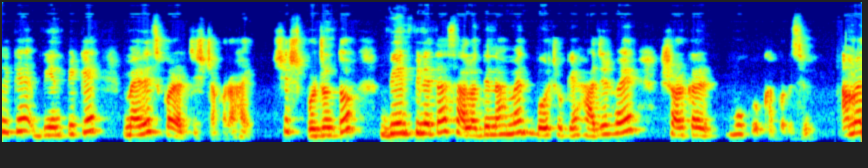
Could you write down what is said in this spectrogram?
থেকে বিএনপিকে ম্যানেজ করার চেষ্টা করা হয়। শেষ পর্যন্ত বিএনপি নেতা সালাউদ্দিন আহমেদ বৈঠকে হাজির হয়ে সরকারের মুখ রক্ষা করেছেন। আমরা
